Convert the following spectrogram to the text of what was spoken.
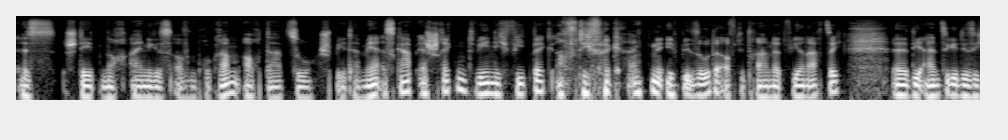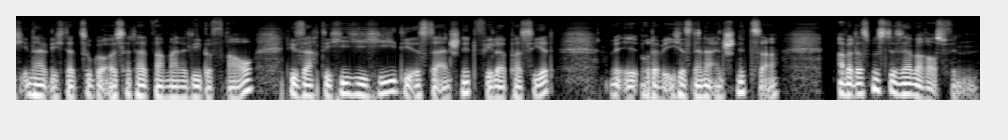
es steht noch einiges auf dem Programm. Auch dazu später mehr. Es gab erschreckend wenig Feedback auf die vergangene Episode, auf die 384. Äh, die einzige, die sich inhaltlich dazu geäußert hat, war meine liebe Frau. Die sagte, hihihi, die ist da ein Schnittfehler passiert. Oder wie ich es nenne, ein Schnitzer. Aber das müsst ihr selber rausfinden.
